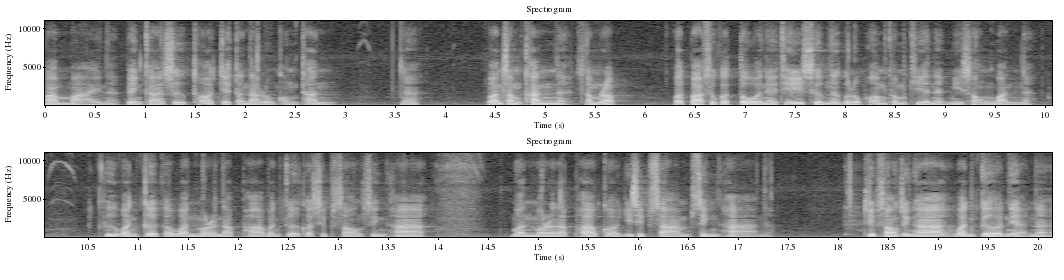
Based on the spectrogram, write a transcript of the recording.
ความหมายนะเป็นการสืบทอดเจตนารมณ์ของท่านนะวันสำคัญนะสำหรับวัดป่าสุกโตเนี่ยที่สืบเนื่องกับหลวงพ่อคำเขียนเนี่ยมีสองวันนะคือวันเกิดกับวันมรณภาพ วันเกิดก็ 12 สิงหา วันมรณภาพก็ 23 สิงหานะ12 สิงหาวันเกิดเนี่ยนะ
